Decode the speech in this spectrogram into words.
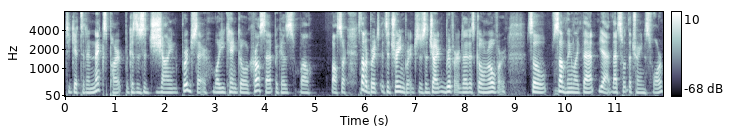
to get to the next part because there's a giant bridge there. Well, you can't go across that because, well, well, sorry, it's not a bridge, it's a train bridge. There's a giant river that is going over. So, something like that, yeah, that's what the train is for.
